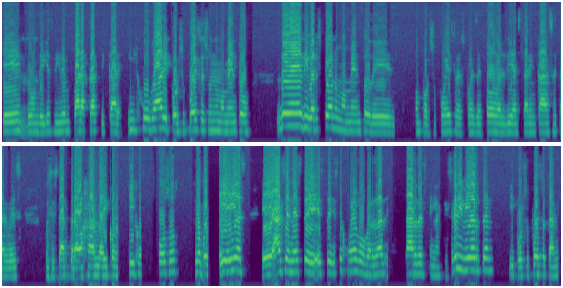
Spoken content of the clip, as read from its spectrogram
de donde ellas viven para practicar y jugar y por supuesto es un momento de diversión, un momento de por supuesto después de todo el día estar en casa y tal vez pues estar trabajando ahí con los hijos, esposos, bueno pues ellas eh, hacen este este este juego, ¿verdad? Tardes en las que se divierten y por supuesto también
